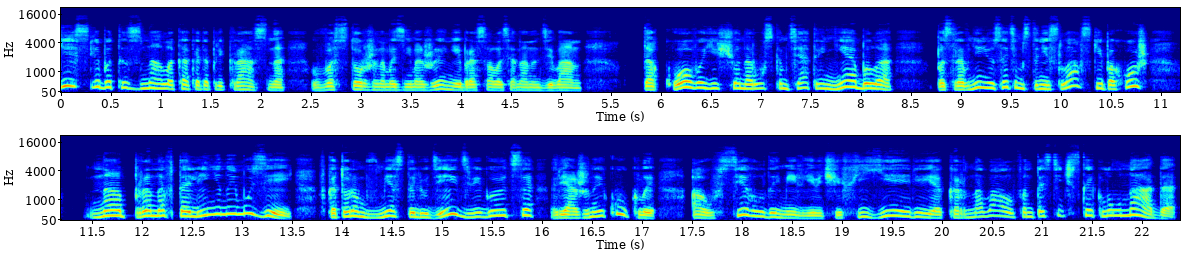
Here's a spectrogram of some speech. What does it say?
если бы ты знала, как это прекрасно!» В восторженном изнеможении бросалась она на диван. «Такого еще на русском театре не было. По сравнению с этим Станиславский похож на пронафталининый музей, в котором вместо людей двигаются ряженые куклы, а у Всеволода Емельевича феерия, карнавал, фантастическая клоунада.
